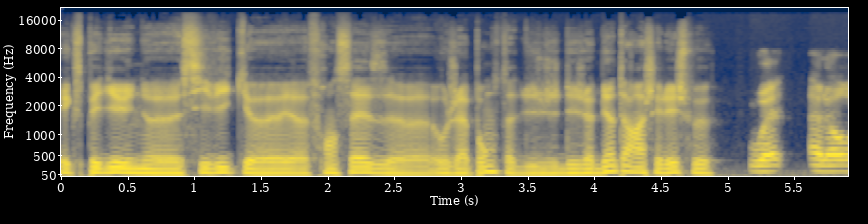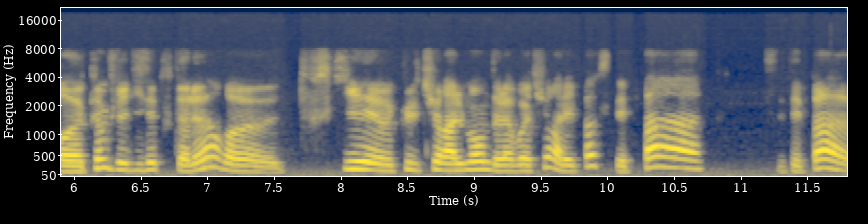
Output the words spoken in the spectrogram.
expédier une euh, Civic euh, française au Japon, ça a déjà bien t'arracher les cheveux. Ouais, alors, comme je le disais tout à l'heure, tout ce qui est culture allemande de la voiture à l'époque, c'était pas c'était pas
